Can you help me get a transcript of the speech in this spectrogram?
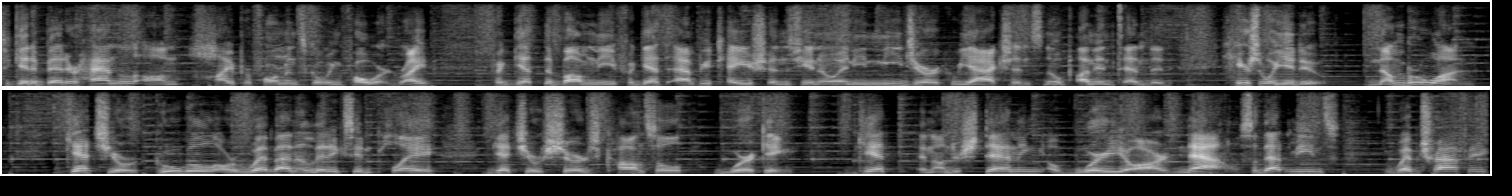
to get a better handle on high performance going forward, right? Forget the bum knee, forget amputations, you know, any knee-jerk reactions, no pun intended. Here's what you do. Number one, get your Google or web analytics in play, get your search console working. Get an understanding of where you are now. So that means web traffic,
